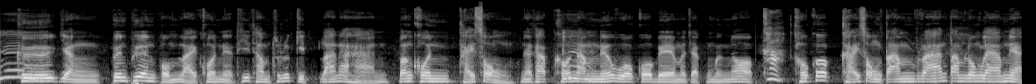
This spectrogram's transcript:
อืมคืออย่างเพื่อนๆ ผมหลายคนเนี่ยที่ทำธุรกิจร้านอาหาร บางคนขายส่งนะครับเขานำเนื้อวัวโกเบมาจากเมืองนอกค่ะเขาก็ขายส่งตามร้านตามโรงแรมเนี่ย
